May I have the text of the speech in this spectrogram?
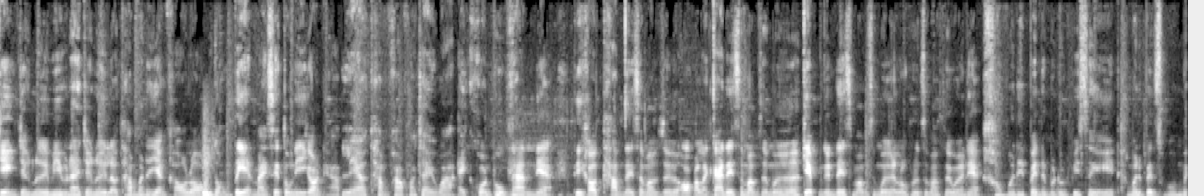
เก่งจังเลยมีวินัยจังเลยเราทำไม่ได้อย่างเขาหรอกต้องเปลี่ยน mindset ตรงนี้ก่อนครับแล้วทำความเข้าใจว่าไอ้คนพวกนั้นเนี่ยที่เขาทำได้สม่ำเสมอออกกำลังกายได้สม่ำเสมอ เก็บเงินได้สม่ำเสมอลงทุนสม่ำเสมอเนี่ยเขาไม่ได้เป็นมนุษย์พิเศษเขาไม่ได้เป็นซูเปอร์แม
